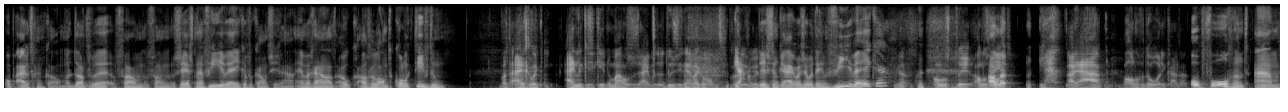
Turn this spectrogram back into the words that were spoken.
op uit gaan komen, dat we van, van zes naar vier weken vakantie gaan. En we gaan dat ook als land collectief doen. Wat eigenlijk eindelijk eens een keer normaal zou zijn. Want dat doen ze in elk land. Ja, dus dan krijgen we zo meteen vier weken. Ja, alles, alles Alle, ja, Nou ja, behalve de horeca dan. opvolgend aan.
